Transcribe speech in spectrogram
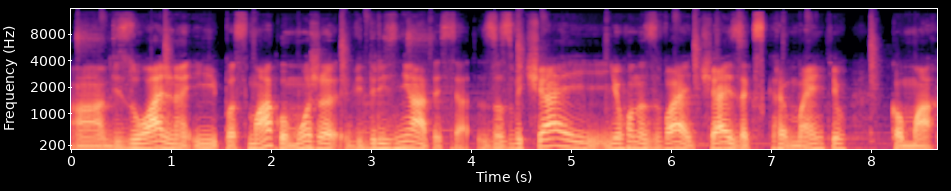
а, візуально і по смаку може відрізнятися. Зазвичай його називають чай з екскрементів комах,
